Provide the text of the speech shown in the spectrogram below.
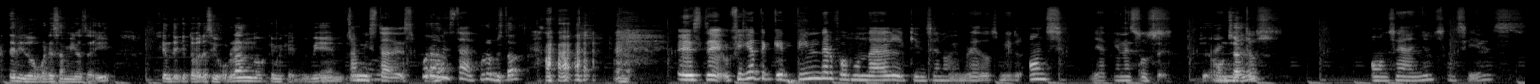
he tenido varias amigas de ahí, gente que todavía sigo hablando, que me cae muy bien. Amistades, pura Ajá, amistad. Pura amistad. Este, fíjate que Tinder fue fundada el 15 de noviembre de 2011. Ya tiene sus 11, ¿qué, 11 años. añitos. 11 años, así es.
